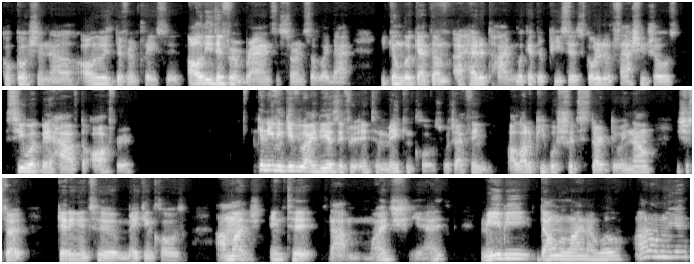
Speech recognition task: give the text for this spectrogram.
Coco Chanel, all these different places, all these different brands and of stuff like that. You can look at them ahead of time, look at their pieces, go to the fashion shows, see what they have to offer. Can even give you ideas if you're into making clothes, which I think a lot of people should start doing now. You should start getting into making clothes. I'm not into that much yet. Maybe down the line I will. I don't know yet.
